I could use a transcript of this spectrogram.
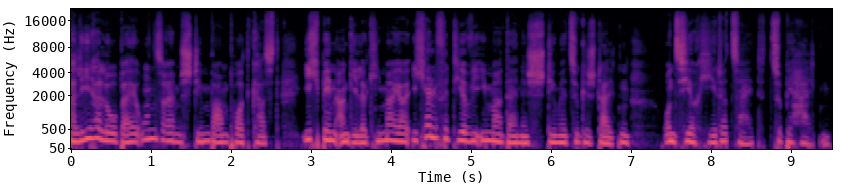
Hallo bei unserem Stimmbaum Podcast. Ich bin Angela Kimmeier. Ich helfe dir wie immer deine Stimme zu gestalten und sie auch jederzeit zu behalten.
